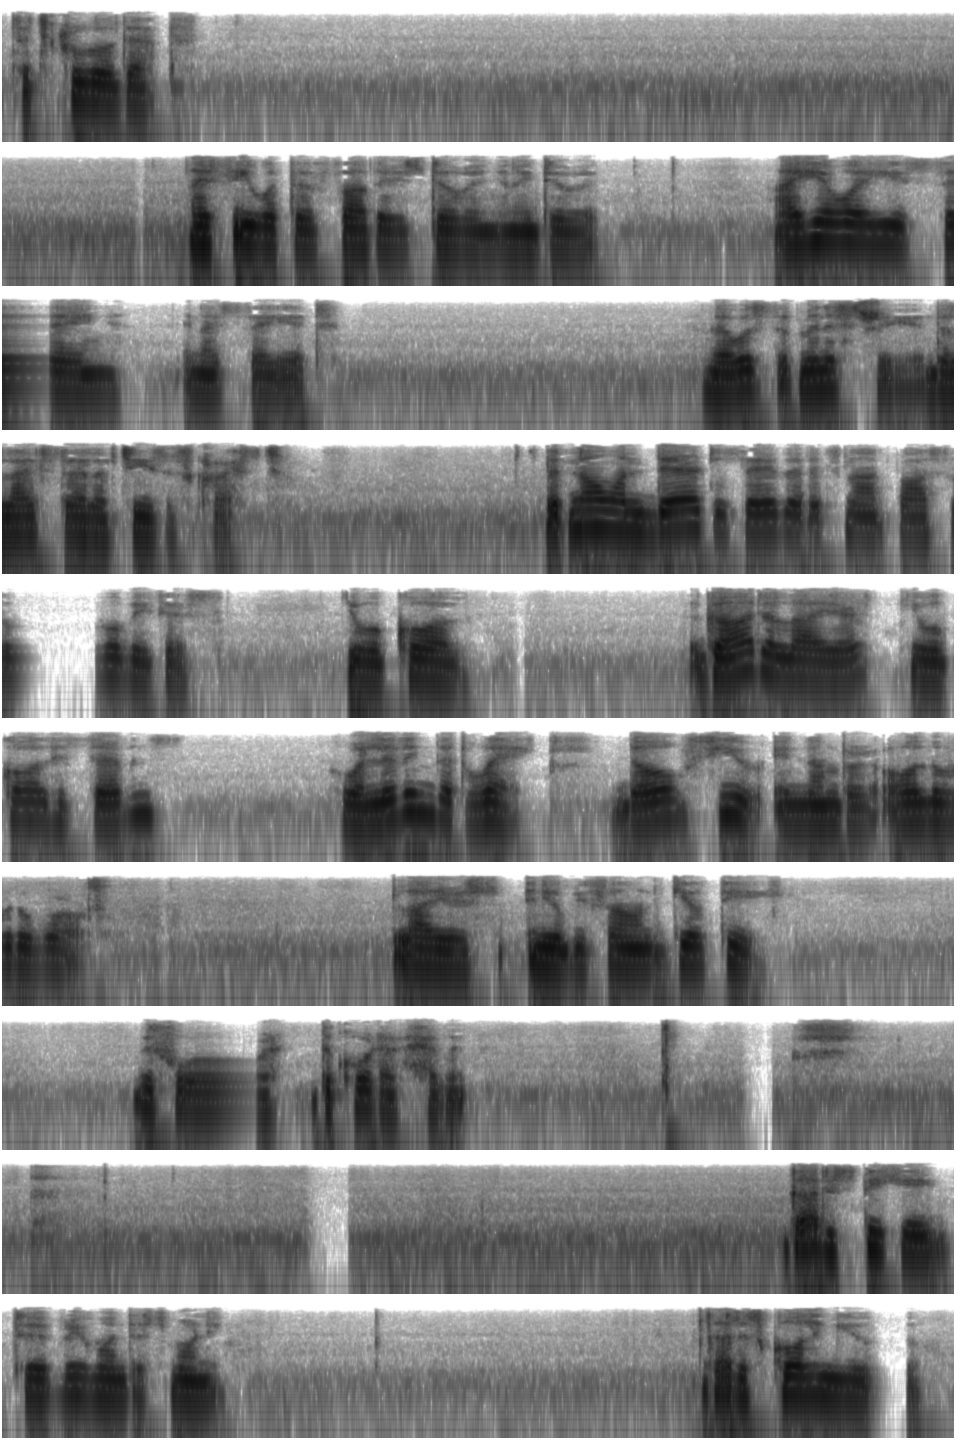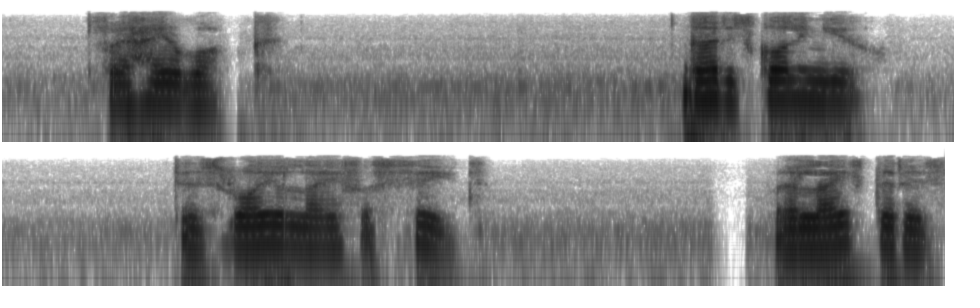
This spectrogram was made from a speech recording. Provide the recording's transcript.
such cruel death. I see what the Father is doing and I do it. I hear what He's saying and I say it. And that was the ministry and the lifestyle of Jesus Christ. Let no one dare to say that it's not possible because you will call God a liar, you will call his servants who are living that way, though few in number all over the world, liars, and you'll be found guilty before the court of heaven. God is speaking to everyone this morning. God is calling you for a higher walk. God is calling you to this royal life of faith, for a life that is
